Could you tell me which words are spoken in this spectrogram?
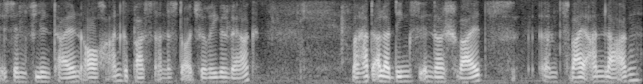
ist in vielen Teilen auch angepasst an das deutsche Regelwerk. Man hat allerdings in der Schweiz ähm, zwei Anlagen,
